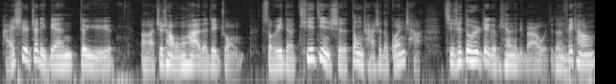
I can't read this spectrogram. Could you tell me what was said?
还是这里边对于啊职场文化的这种所谓的贴近式的洞察式的观察，其实都是这个片子里边我觉得非常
